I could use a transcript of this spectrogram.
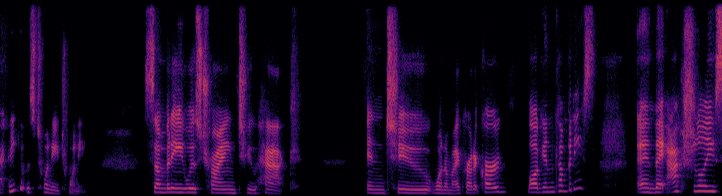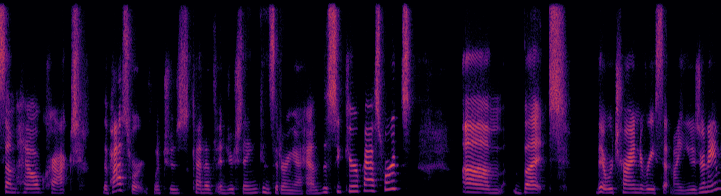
I think it was 2020. Somebody was trying to hack into one of my credit card login companies and they actually somehow cracked the password, which was kind of interesting considering I have the secure passwords. Um, but they were trying to reset my username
